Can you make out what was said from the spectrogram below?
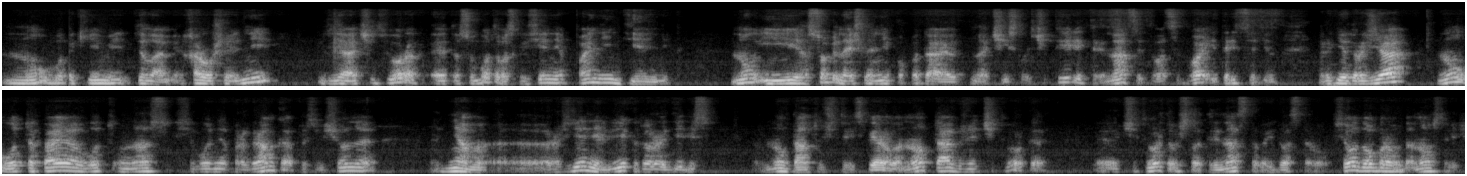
ну, вот такими делами. Хорошие дни для четверок – это суббота, воскресенье, понедельник. Ну и особенно, если они попадают на числа 4, 13, 22 и 31. Дорогие друзья, ну вот такая вот у нас сегодня программка, посвященная дням э, рождения людей, которые родились, ну в данном случае 31, но также 4, 4 числа, 13 и 22. Всего доброго, до новых встреч.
